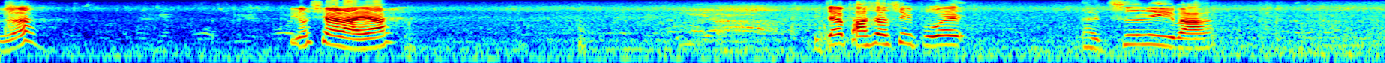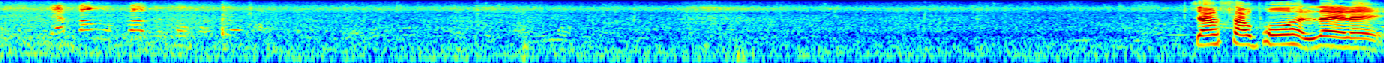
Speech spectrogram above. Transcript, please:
啊，要下来啊，你这样爬上去不会很吃力吧？这样上坡很累嘞。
